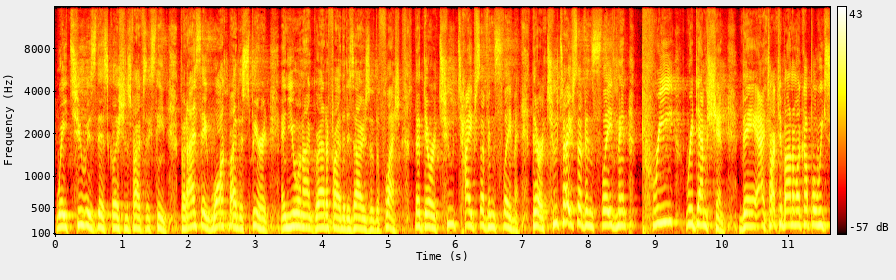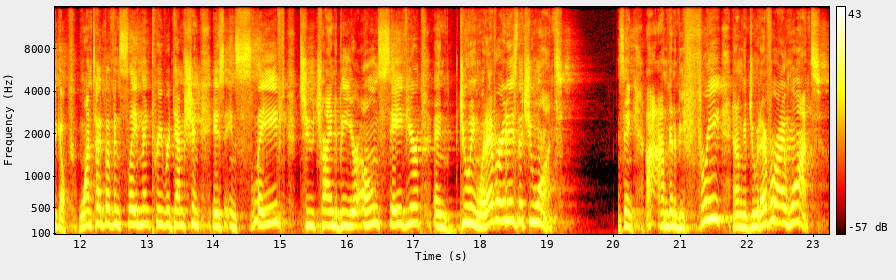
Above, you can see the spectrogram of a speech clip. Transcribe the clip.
Way two is this, Galatians 5.16. But I say, walk by the Spirit, and you will not gratify the desires of the flesh. That there are two types of enslavement. There are two types of enslavement pre-redemption. They, I talked about them a couple weeks ago. One type of enslavement pre-redemption is enslaved to trying to be your own savior and doing whatever it is that you want. And saying, I'm going to be free and I'm going to do whatever I want.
